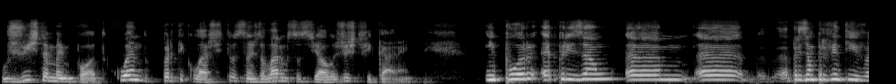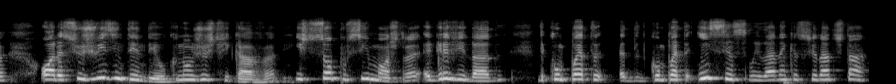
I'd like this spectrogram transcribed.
o juiz também pode, quando particulares situações de alarme social o justificarem, impor a prisão, a, a, prisão preventiva. Ora, se o juiz entendeu que não justificava, isto só por si mostra a gravidade de completa, de completa insensibilidade em que a sociedade está.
